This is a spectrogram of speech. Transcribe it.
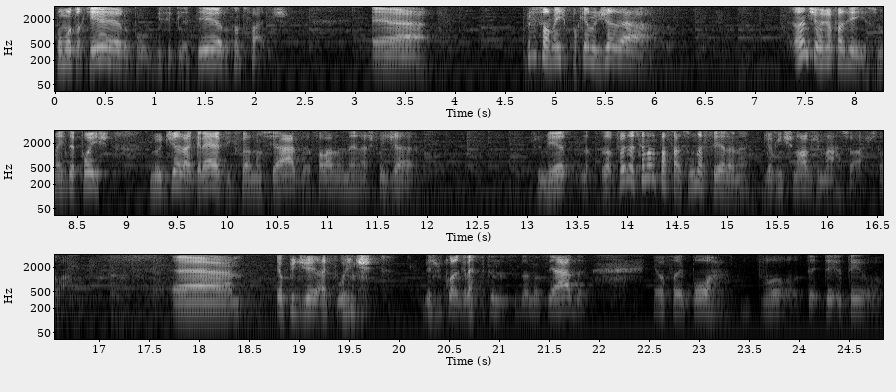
pro motoqueiro, pro bicicleteiro, tanto faz. É, principalmente porque no dia da. Antes eu já fazia isso, mas depois, no dia da greve que foi anunciada, falaram, né? Acho que foi dia. Primeiro. Foi na semana passada, segunda-feira, né? Dia 29 de março, eu acho, sei lá. É, eu pedi iFood, mesmo com a greve tendo sido anunciada. Eu falei, porra, eu tenho.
